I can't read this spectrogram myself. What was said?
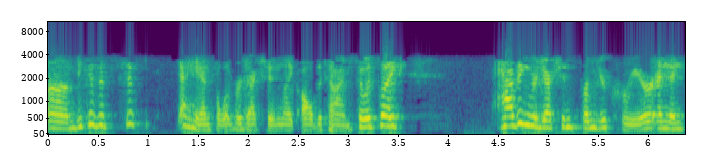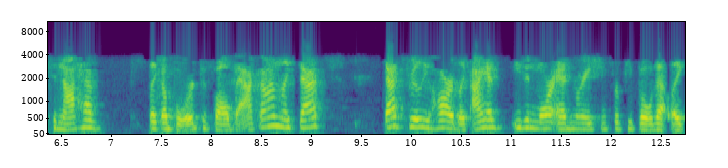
um, because it's just a handful of rejection like all the time. So it's like having rejection from your career and then to not have like a board to fall back on, like that's that's really hard. Like I have even more admiration for people that like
